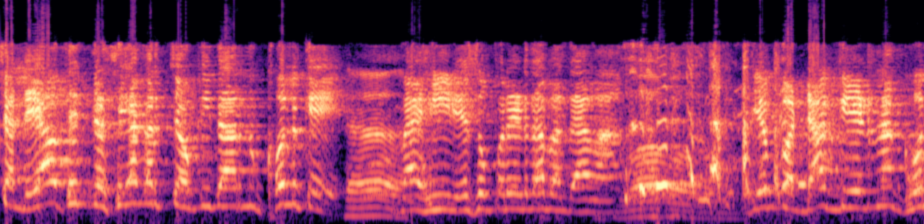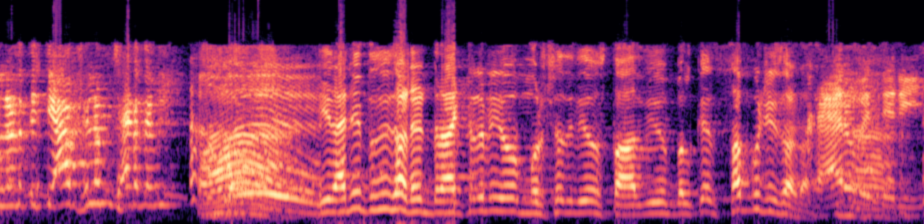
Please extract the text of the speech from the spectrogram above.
ਚੱਲਿਆ ਉੱਥੇ ਦੱਸਿਆ ਕਰ ਚੌਕੀਦਾਰ ਨੂੰ ਖੁੱਲ ਕੇ। ਹਾਂ। ਮੈਂ ਹੀਰੇ ਸੁਪਰ ਹਿੱਟ ਦਾ ਬੰਦਾ ਵਾਂ। ਜੇ ਵੱਡਾ ਗੇਟ ਨਾ ਖੋਲਣ ਤੇ ਜਾ ਫਿਲਮ ਛੱਡ ਦੇਵੀਂ। ਹੀਰਾ ਜੀ ਤੁਸੀਂ ਸਾਡੇ ਡਾਇਰੈਕਟਰ ਵੀ ਹੋ ਮੁਰਸ਼ਦ ਵੀ ਹੋ ਉਸਤਾਦ ਵੀ ਹੋ ਬਲਕਿ ਸਭ ਕੁਝ ਹੀ ਸਾਡਾ। ਖੈਰ ਹੋਵੇ ਤੇਰੀ।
